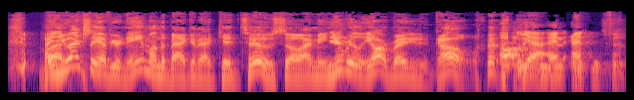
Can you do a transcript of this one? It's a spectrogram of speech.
and you actually have your name on the back of that kid too. So I mean, you really are ready to go. Oh, Yeah, I'm and- and- huge fan.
